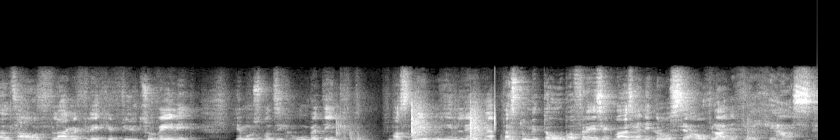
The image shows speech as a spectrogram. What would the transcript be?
als Auflagefläche viel zu wenig. Hier muss man sich unbedingt was neben hinlegen, dass du mit der Oberfräse quasi eine große Auflagefläche hast.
